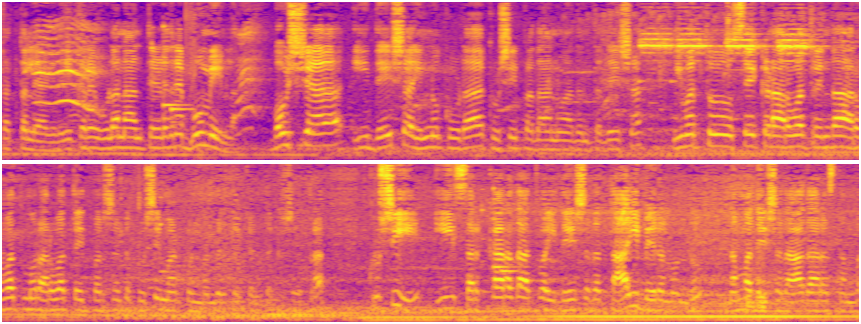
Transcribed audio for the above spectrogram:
ಕತ್ತಲೆ ಆಗಿದೆ. ಈ ಕಡೆ ಉಳನ ಅಂತ ಹೇಳಿದ್ರೆ ಭೂಮಿ ಇಲ್ಲ. ಬಹುಶಃ ಈ ದೇಶ ಇನ್ನೂ ಕೂಡ ಕೃಷಿ ಪ್ರಧಾನವಾದಂಥ ದೇಶ. ಇವತ್ತು ಶೇಕಡ ಅರವತ್ತರಿಂದ ಅರವತ್ಮೂರು, ಅರವತ್ತೈದು ಪರ್ಸೆಂಟ್ ಕೃಷಿ ಮಾಡ್ಕೊಂಡು ಬಂದಿರತಕ್ಕಂಥ ಕ್ಷೇತ್ರ. ಕೃಷಿ ಈ ಸರ್ಕಾರದ ಅಥವಾ ಈ ದೇಶದ ತಾಯಿ ಬೇರಲ್ಲೊಂದು, ನಮ್ಮ ದೇಶದ ಆಧಾರ ಸ್ತಂಭ,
